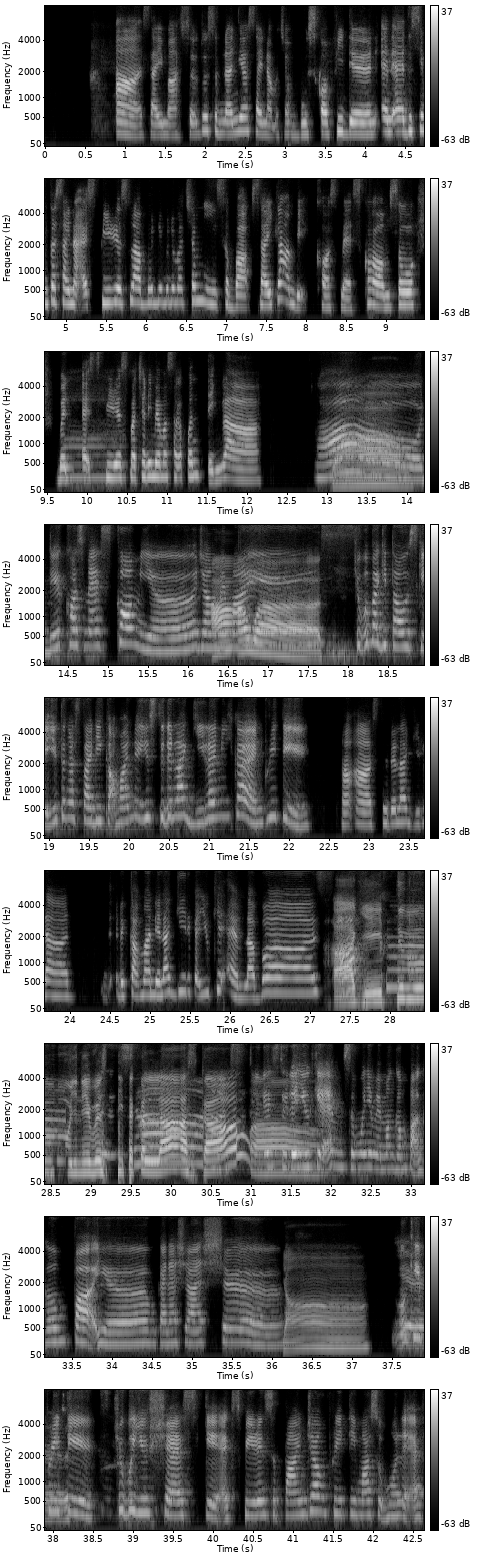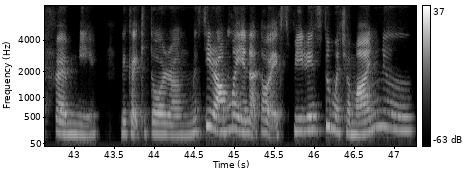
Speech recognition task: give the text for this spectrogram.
Ah, saya masuk tu sebenarnya saya nak macam boost confident and at the same time saya nak experience lah benda-benda macam ni sebab saya kan ambil course masscom. So, ben- Ah. experience macam ni memang sangat penting lah. Wow, dia kos meskom ya. Jangan main-main. Awas. Cuba bagi tahu sikit, you tengah study kat mana? You student lagi lah ni kan, Pretty? Ha ah, student lagi lah. Dekat mana lagi? Dekat UKM lah, bos. Ah Ah, gitu. Universiti Besar. terkelas kau. Student-student Ah. UKM semuanya memang gempak-gempak ya. Bukan Asha-Asha. Ya. Okay, Yes. Pretty. Cuba you share sikit experience sepanjang Pretty masuk Molek FM ni dekat kita orang. Mesti ramai yang nak tahu experience tu macam mana.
